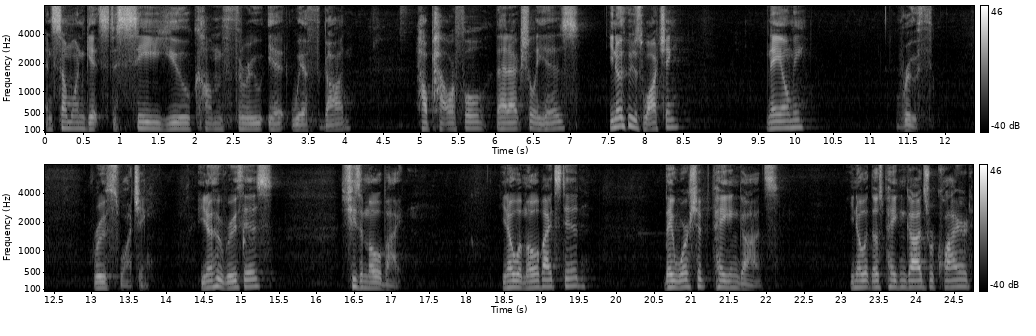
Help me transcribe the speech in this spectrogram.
and someone gets to see you come through it with God, how powerful that actually is. You know who's watching? Naomi. Ruth. Ruth's watching. You know who Ruth is? She's a Moabite. You know what Moabites did? They worshiped pagan gods. You know what those pagan gods required?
